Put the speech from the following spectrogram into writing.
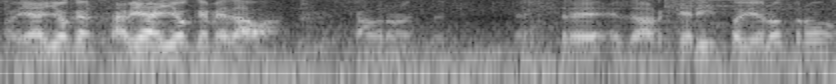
Sabía yo que, sabía yo que me daba. Cabrón este. Entre el arquerito y el otro.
